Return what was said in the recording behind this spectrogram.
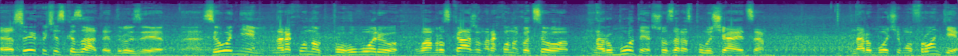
Е, Що я хочу сказати, друзі? Е, Сьогодні на рахунок поговорю, вам розкажу на рахунок оцього роботи, що зараз виходить на робочому фронті.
